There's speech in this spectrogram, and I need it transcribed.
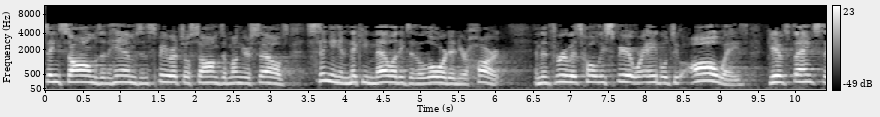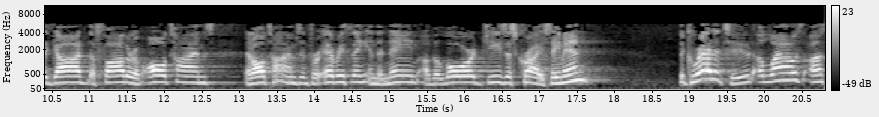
sing psalms and hymns and spiritual songs among yourselves, singing and making melody to the Lord in your heart. And then through His Holy Spirit, we're able to always give thanks to God, the Father of all times, at all times, and for everything in the name of the Lord Jesus Christ. Amen? The gratitude allows us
